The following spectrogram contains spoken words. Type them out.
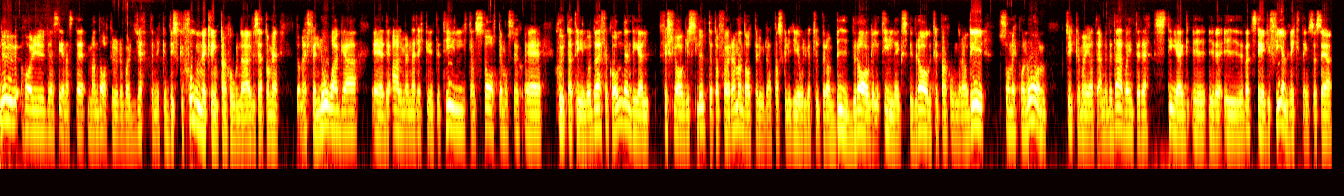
Nu har ju den senaste mandatperioden varit jättemycket diskussioner kring pensionerna, det vill säga att de är, de är för låga, eh, det allmänna räcker inte till, utan staten måste eh, skjuta till. Och därför kom det en del förslag i slutet av förra mandatperioden att man skulle ge olika typer av bidrag eller tilläggsbidrag till pensionerna. Och det är, som ekonom tycker man ju att ja, men det där var inte rätt steg i, i, det, i det var ett steg i fel riktning så att säga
